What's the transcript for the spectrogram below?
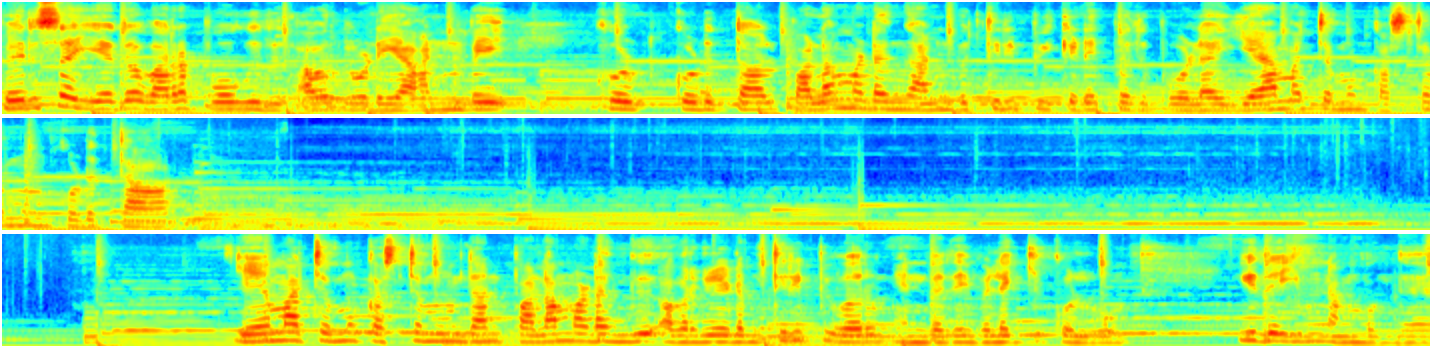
பெருசாக ஏதோ வரப்போகுது. அவர்களுடைய அன்பை கொடுத்தால் பல மடங்கு அன்பு திருப்பி கிடைப்பது போல ஏமாற்றமும் கஷ்டமும் கொடுத்தால் ஏமாற்றமும் கஷ்டமும் தான் பல மடங்கு அவர்களிடம் திருப்பி வரும் என்பதை விளக்கிக் கொள்வோம். இதையும் நம்புங்க.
